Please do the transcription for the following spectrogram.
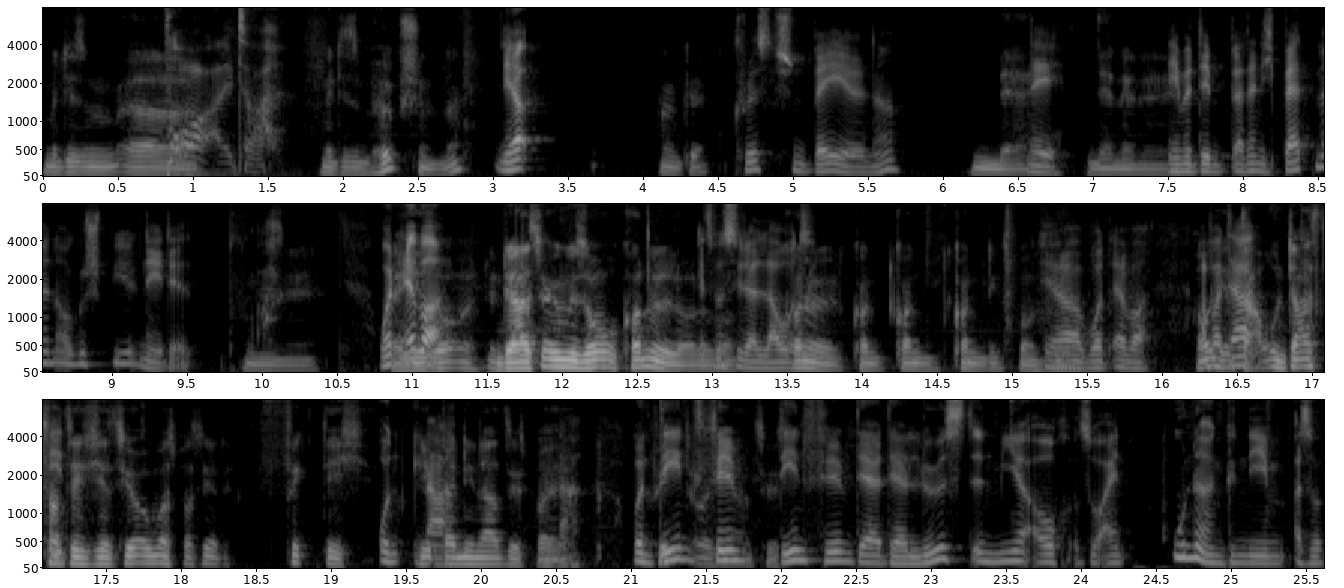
Mit diesem, äh, Boah, Alter. mit diesem hübschen, ne? Ja, Okay. Christian Bale, ne? Nee. Nee. Nee, nee, nee. Nee, mit dem, hat er nicht Batman auch gespielt? Nee, der, nee, nee. whatever. So, der ist irgendwie so O'Connell oder Jetzt so. wirst du wieder laut. Connell, Con, Con, Con Dingsbums. Ja, whatever. Oh, Aber ja, da, und da ist tatsächlich jetzt hier irgendwas passiert. Fick dich. Und Gib na. bei die Nazis bei. Na, und Fickt den Film, Nazis. den Film, der, der löst in mir auch so ein unangenehm, also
